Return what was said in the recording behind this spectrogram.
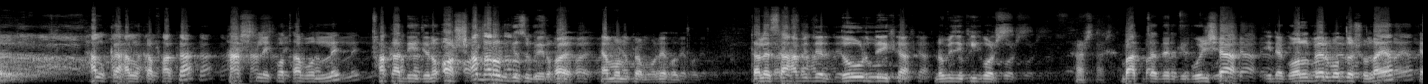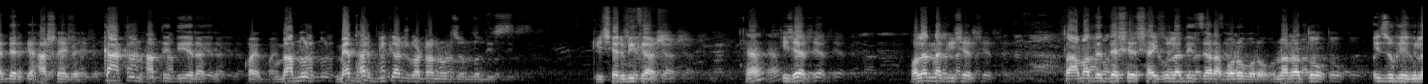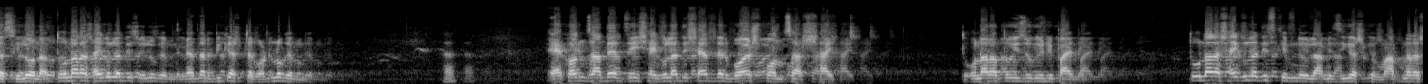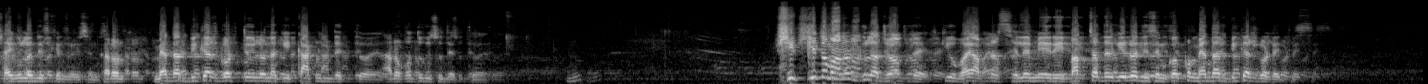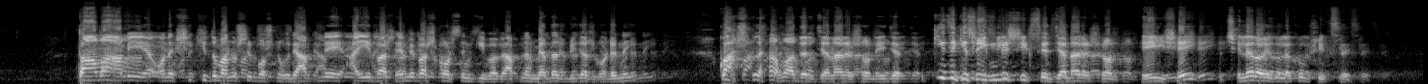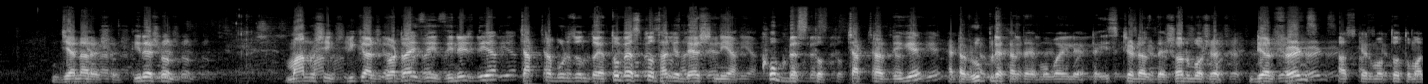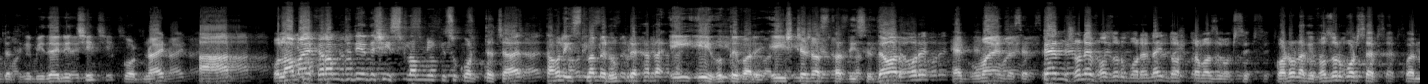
হালকা হালকা ফাঁকা, হাসলে কথা বললে ফাঁকা দিয়ে যেন অসাধারণ কিছু বের হয়, এমনটা মনে হতো। তাহলে সাহাবিদের দৌড় দেখা, নবীজি কি করছে? বাচ্চাদেরকে বৈশা এটা গল্পের মতো শোনায়া এদেরকে হাসাইবে। কার্টুন হাতে দিয়ে রাখে। মানুষ মেধার বিকাশ ঘটানোর জন্য দিস কিসের বিকাশ? হ্যাঁ? কিসের? বলেন না কিসের? তো আমাদের দেশের সাইকুলাদিস যারা বড় বড়, ওনারা তো ওই যুগে এগুলা ছিল না। তো ওনারা সাইকুলাদিস হইল কেমনি? মেধার বিকাশটা ঘটলো কেমনি? এখন যাদের যে সাইকুলাদি সাহেবদের বয়স পঞ্চাশ, ষাট, তো ওনারা তো ওই যুগে পায় না তো ওনারা সাইকুলাদিস কেমনি হইল? আমি জিজ্ঞাসা করব, আপনারা সাইকুলাদিস কেমনি হয়েছেন কারণ মেধার বিকাশ ঘটতে হইল নাকি কার্টুন দেখতে হয়, আরও কত কিছু দেখতে হয়। শিক্ষিত মানুষগুলা জবাব দেয়, কেউ ভাই, আপনার ছেলে মেয়ের এই বাচ্চাদেরকে দিচ্ছেন কখন মেধার বিকাশ ঘটাইতেছে? তো আমার আমি অনেক শিক্ষিত মানুষের প্রশ্ন করি, আপনি I pass M A pass করছেন কীভাবে? আপনার মেধার বিকাশ ঘটে নেই? আসলে আমাদের জেনারেশন এই যে, কি যে কিছু ইংলিশ শিখছে জেনারেশন এই সেই ছেলেরা ওইগুলা খুব শিখছে। জেনারেশন কিরেশন মানসিক বিকাশ ঘটায়, যে জিনিস দিয়া চারটা পর্যন্ত এত ব্যস্ত থাকে দেশ নিয়ে, খুব ব্যস্ত। চারটার দিকে একটা রূপরেখা দেয় মোবাইলে, একটা স্ট্যাটাস দেয় সর্বশেষ। ডিয়ার ফ্রেন্ডস আজকের মতো তোমাদের থেকে বিদায় নিচ্ছি। গুড নাইট আর ওলামায় কারাম যদি এদেশে ইসলাম নিয়ে কিছু করতে চায়, তাহলে ইসলামের রূপরেখাটা এই এই হতে পারে, এই দিছে। দেওয়ার পরে হ্যাঁ ঘুমায় গেছে। টেনশনে ফজর পড়ে নাই, দশটা বাজে উঠছে। ঘটনা কি? ফজর পড়ছে?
